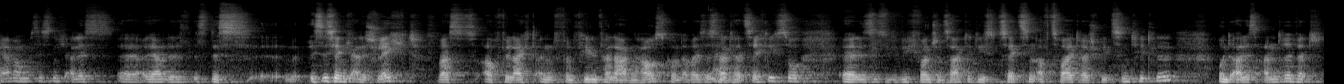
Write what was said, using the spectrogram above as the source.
Ja, man muss es nicht alles, äh, ja, das ist, das, äh, es ist ja nicht alles schlecht, was auch vielleicht an, von vielen Verlagen rauskommt, aber es ist halt tatsächlich so, äh, das ist, wie ich vorhin schon sagte, die setzen auf zwei, drei Spitzentitel und alles andere wird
